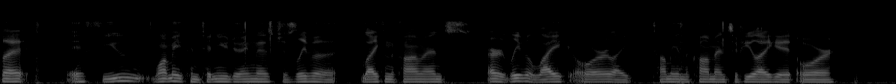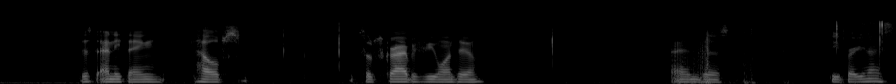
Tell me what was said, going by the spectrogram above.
but if you want me to continue doing this, just leave a like in the comments, or leave a like, or like tell me in the comments if you like it, or just anything helps. Subscribe if you want to, and just be pretty nice.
